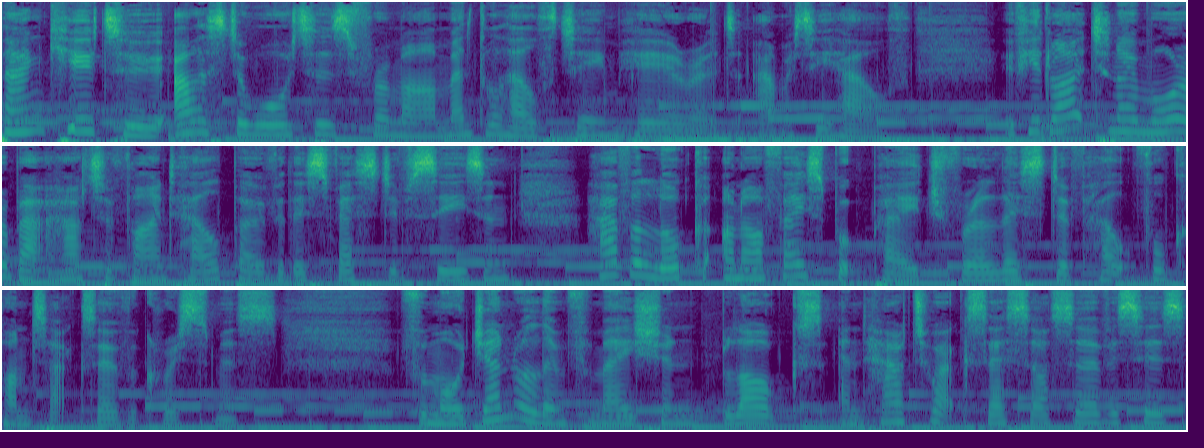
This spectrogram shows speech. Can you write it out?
Thank you to Alastair Waters from our mental health team here at Amity Health. If you'd like to know more about how to find help over this festive season, have a look on our Facebook page for a list of helpful contacts over Christmas. For more general information, blogs, and how to access our services,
